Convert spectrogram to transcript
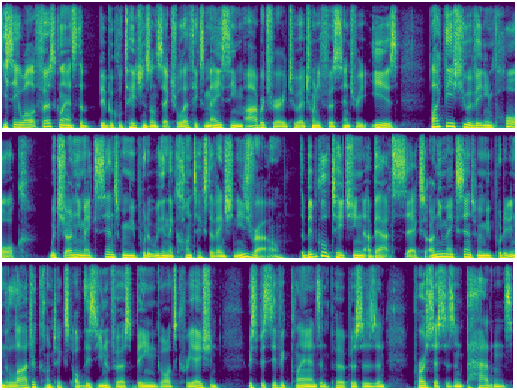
You see, while at first glance the biblical teachings on sexual ethics may seem arbitrary to our 21st century ears, like the issue of eating pork, which only makes sense when we put it within the context of ancient Israel, the biblical teaching about sex only makes sense when we put it in the larger context of this universe being God's creation, with specific plans and purposes and processes and patterns.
